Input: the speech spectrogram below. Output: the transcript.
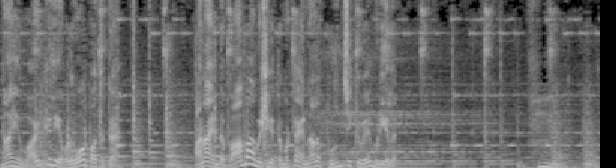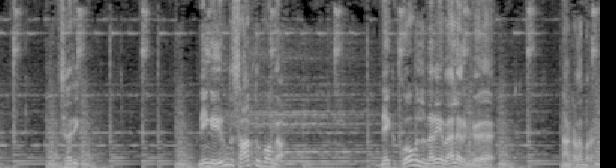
நான் என் வாழ்க்கையில எவ்வளவோ பார்த்துட்டேன். ஆனா இந்த பாபா விஷயத்தை மட்டும் என்னால புரிஞ்சிக்கவே முடியல. சரி. நீங்க இருந்து சாப்பிட்டு போங்க. நேக்கு கோவில் நிறைய வேலை இருக்கு. நான் கிளம்புறேன்.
